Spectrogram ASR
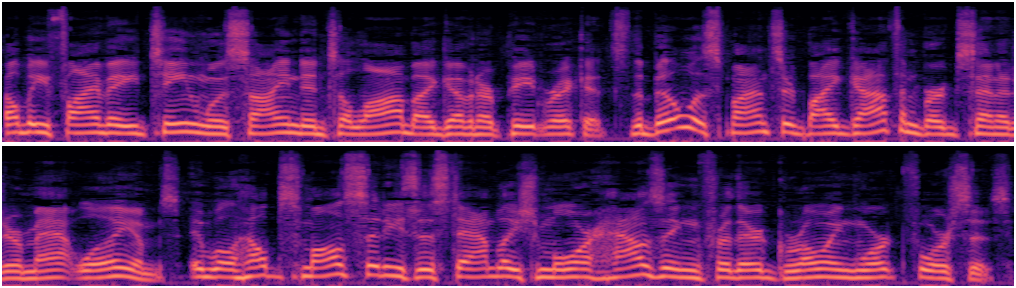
LB 518 was signed into law by Governor Pete Ricketts. The bill was sponsored by Gothenburg Senator Matt Williams. It will help small cities establish more housing for their growing workforces.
